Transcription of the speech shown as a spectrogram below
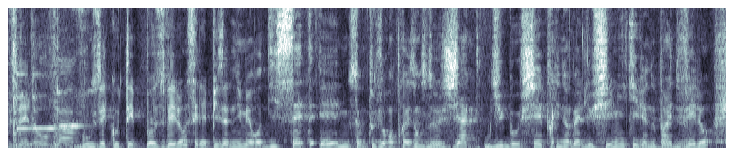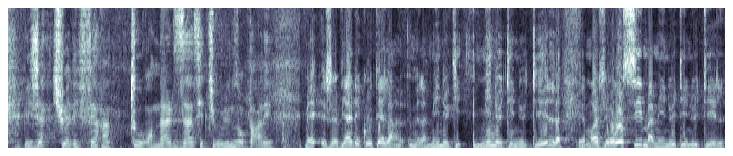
Vélo va. Vous écoutez Pause Vélo, c'est l'épisode numéro 17 et nous sommes toujours en présence de Jacques Dubochet, prix Nobel du chimie, qui vient nous parler de vélo. Et Jacques, tu allais faire un tour en Alsace et tu voulais nous en parler. Mais je viens d'écouter la, la minute, minute inutile, et moi j'ai aussi ma minute inutile.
